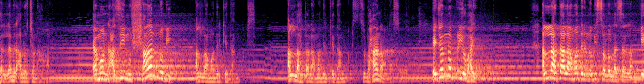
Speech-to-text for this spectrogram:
সাল্লামের আলোচনা হয়। এমন আজিম উশান নবী আল্লাহ আমাদেরকে দান করছে। আল্লাহ তালা আমাদেরকে দান করছে। সুবহান আল্লাহ এই জন্য প্রিয় ভাই, আল্লাহ তালা আমাদের নবী সাল্লাহ সাল্লামকে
